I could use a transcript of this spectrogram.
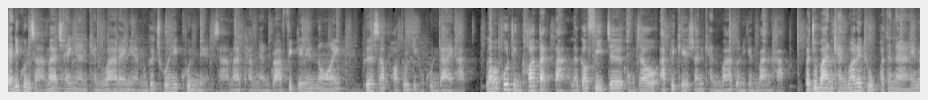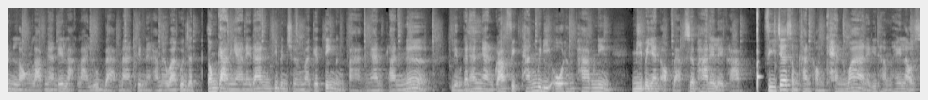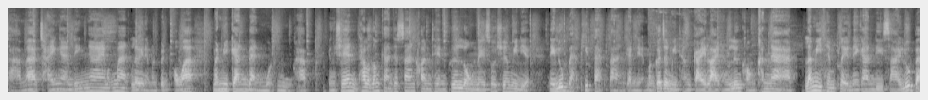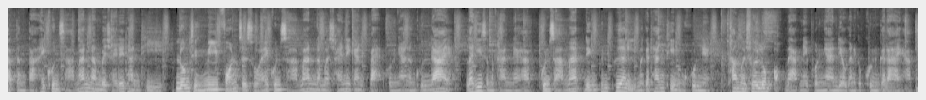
การที่คุณสามารถใช้งาน Canva ได้เนี่ยมันก็ช่วยให้คุณเนี่ยสามารถทำงานกราฟิกเล็กๆน้อยๆเพื่อ support ธุรกิจของคุณได้ครับ เรามาพูดถึงข้อแตกต่างแล้วก็ฟีเจอร์ของเจ้าแอปพลิเคชัน Canva ตัวนี้กันบ้างครับปัจจุบัน Canva ได้ถูกพัฒนาให้มันรองรับงานได้หลากหลายรูปแบบมากขึ้นนะครับไม่ว่าคุณจะต้องการงานในด้านที่เป็นเชิง marketing ต่างๆ งาน plannerหรือแม้กระทั่งงานกราฟิกทั้งวิดีโอทั้งภาพนิ่ง มีไปยันออกแบบเสื้อผ้าได้เลยครับ ฟีเจอร์สำคัญของ Canva เนี่ยที่ทำให้เราสามารถใช้งานได้ง่ายมากๆเลยเนี่ยมันเป็นเพราะว่ามันมีการแบ่งหมวดหมู่ครับ อย่างเช่น ถ้าเราต้องการจะสร้างคอนเทนต์เพื่อลงในโซเชียลมีเดียในรูปแบบที่แตกต่างกันเนี่ยมันก็จะมีทั้ง guideline ทั้งเรื่องของขนาด และมีเทมเพลตในการดีไซน์รูปแบบต่างๆ ให้คุณสามารถนำไปใช้ได้ทันที รวมถึงมีฟอนต์สวยๆให้คุณสามารถนำมาใช้ในการแปะผลงานของคุณได้ และที่สำคัญนะครับคุณสามารถดึงเพื่อนๆ หรือแม้กระทั่งทีมของคุณเนี่ยเข้ามาช่วยร่วมออกแบบในผลงานเดียวกันกับคุณก็ได้ครับ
